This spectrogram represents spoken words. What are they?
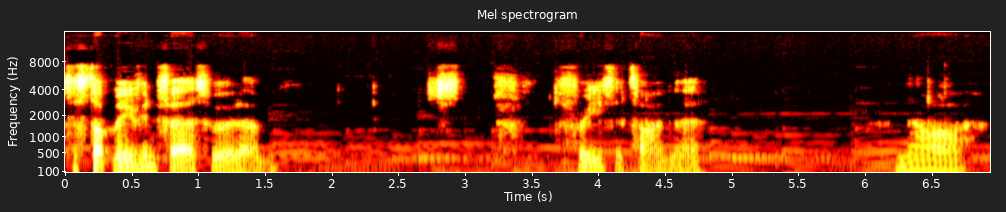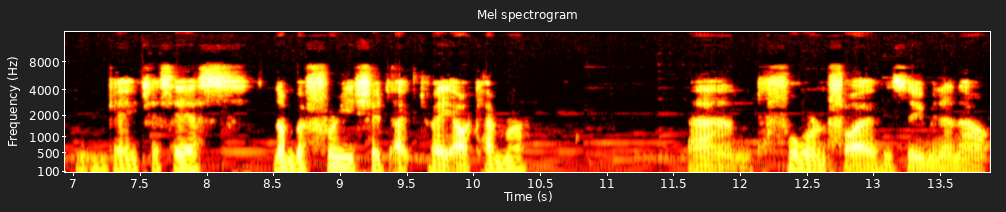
to stop moving first we'll um, just freeze the time there. Now engage SAS number 3 should activate our camera. And 4 and 5 is zoom in and out.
